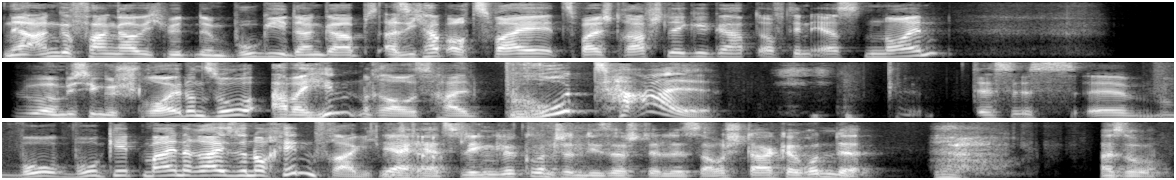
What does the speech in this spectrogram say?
Na, angefangen habe ich mit einem Boogie, dann gab's, also ich habe auch zwei, zwei Strafschläge gehabt auf den ersten neun. Ein bisschen gestreut und so, aber hinten raus halt brutal. Das ist, äh, wo, wo geht meine Reise noch hin, frage ich mich. Ja, da. herzlichen Glückwunsch an dieser Stelle. Saustarke Runde. Also,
